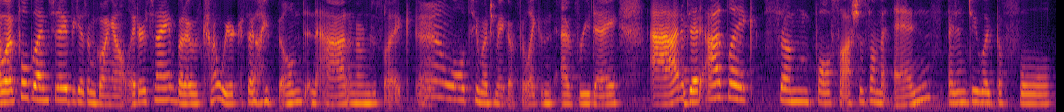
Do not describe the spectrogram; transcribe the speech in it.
I went full glam today because I'm going out later tonight, but it was kind of weird because I like filmed an ad and I'm just like, eh, a little too much makeup for like an everyday ad. I did add like some false lashes on the ends. I didn't do like the full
